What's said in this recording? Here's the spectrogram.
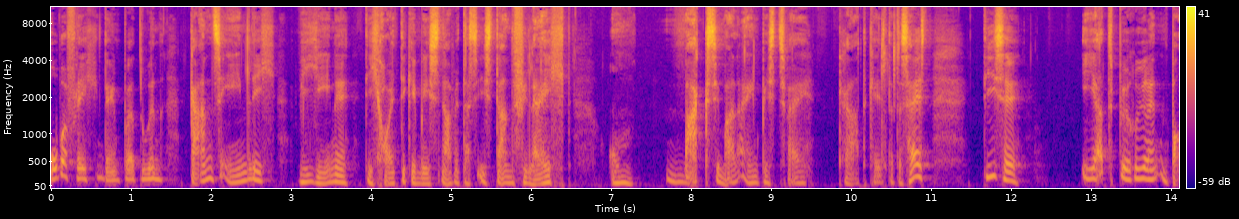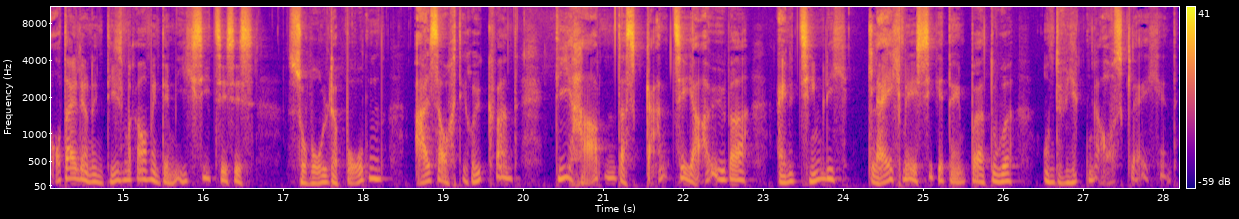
Oberflächentemperaturen ganz ähnlich wie jene, die ich heute gemessen habe. Das ist dann vielleicht um maximal ein bis zwei Grad kälter. Das heißt, diese erdberührenden Bauteile und in diesem Raum, in dem ich sitze, ist es sowohl der Boden als auch die Rückwand, die haben das ganze Jahr über eine ziemlich gleichmäßige Temperatur und wirken ausgleichend.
